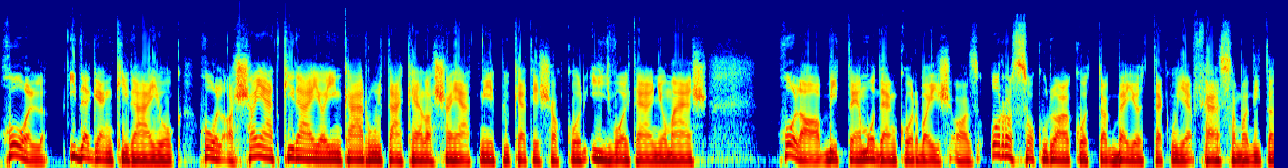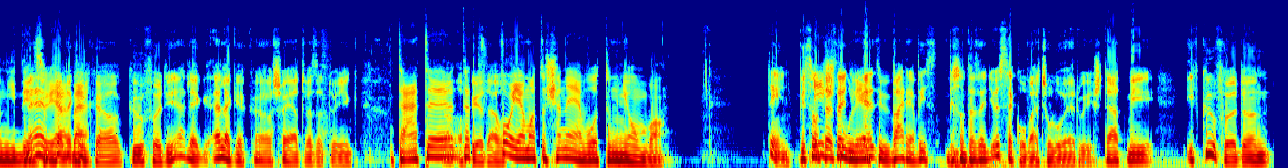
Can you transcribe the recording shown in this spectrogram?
hol idegen királyok, hol a saját királyaink árulták el a saját népüket, és akkor így volt elnyomás hol a bitte modern korba is az oroszok uralkodtak, bejöttek ugye felszabadítani idézőjelbe. Nem a külföldi, elég, elegek a saját vezetőink. Tehát, a, a tehát folyamatosan el voltunk nyomva. Tény. Viszont és ez egy, ez, várjál, viszont ez egy összekovácsoló erő is. Tehát mi itt külföldön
